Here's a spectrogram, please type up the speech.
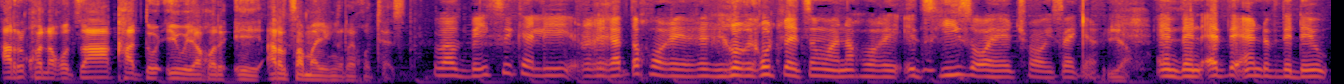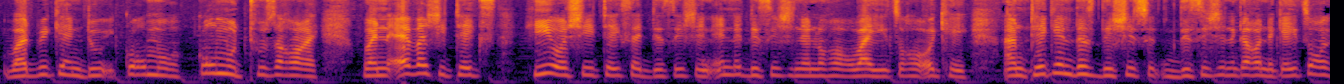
a re kgona go tsaya kgato eo ya gore ee a re tsamayeng re go testa Well, basically, re rata gore re re- re rotloetse ngwana gore it's his or her choice, I guess. Yeah. And then at the end of the day, what we can do, ke go mo- thusa gore whenever she takes, he or she takes a decision, in the decision, e le gore wa itse gore, okay, I'm taking this decision, decision ka gonne ke itse gore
